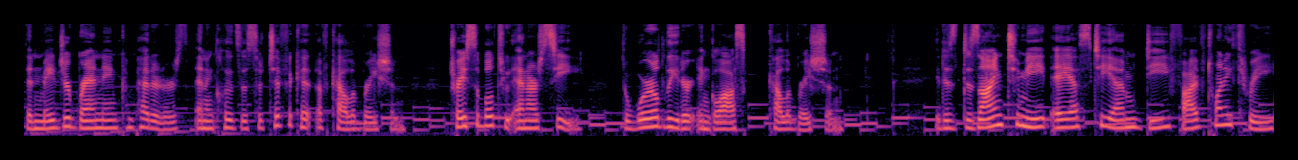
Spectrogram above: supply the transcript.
than major brand name competitors and includes a certificate of calibration, traceable to NRC, the world leader in gloss calibration. It is designed to meet ASTM D523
